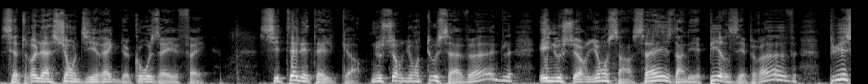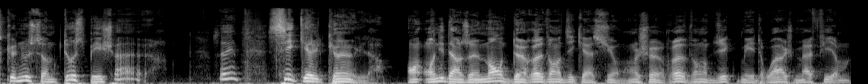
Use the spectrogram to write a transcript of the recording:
cette relation directe de cause à effet, si tel était le cas, nous serions tous aveugles et nous serions sans cesse dans les pires épreuves, puisque nous sommes tous pécheurs. Si quelqu'un là, on, est dans un monde de revendication, hein, je revendique mes droits, je m'affirme.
